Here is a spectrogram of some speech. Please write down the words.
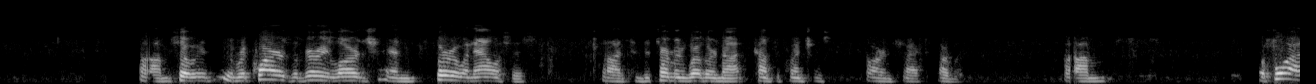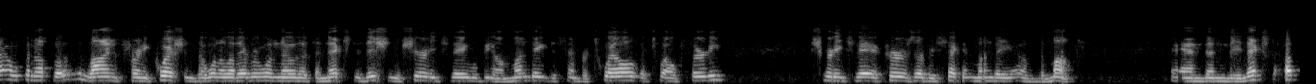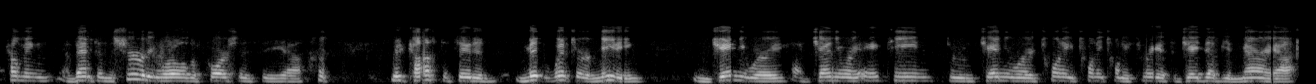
Um, so it, it, requires a very large and thorough analysis uh, to determine whether or not consequentials are in fact covered. Um, before I open up the line for any questions, I want to let everyone know that the next edition of Surety Today will be on Monday, December 12 at 1230. Surety Today occurs every second Monday of the month. And then the next upcoming event in the surety world, of course, is the uh, reconstituted midwinter meeting in January, uh, January 18 through January 20, 2023 at the JW Marriott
